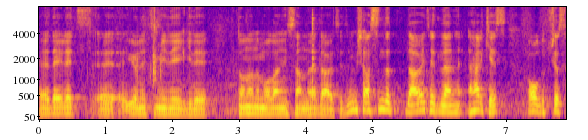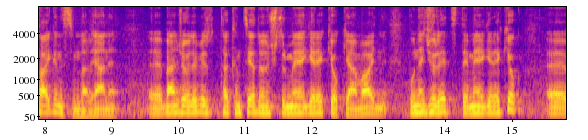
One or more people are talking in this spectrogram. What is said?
E, devlet e, yönetimiyle ilgili donanım olan insanlara davet edilmiş. Aslında davet edilen herkes oldukça saygın isimler. Yani e, bence öyle bir takıntıya dönüştürmeye gerek yok. Yani vay bu ne cüret demeye gerek yok. E,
